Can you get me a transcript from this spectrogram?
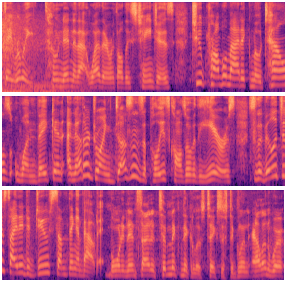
Stay really tuned into that weather with all these changes. Two problematic motels, one vacant, another drawing dozens of police calls over the years. So the village decided to do something about it. Morning Insider Tim McNicholas takes us to Glen Ellyn, where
